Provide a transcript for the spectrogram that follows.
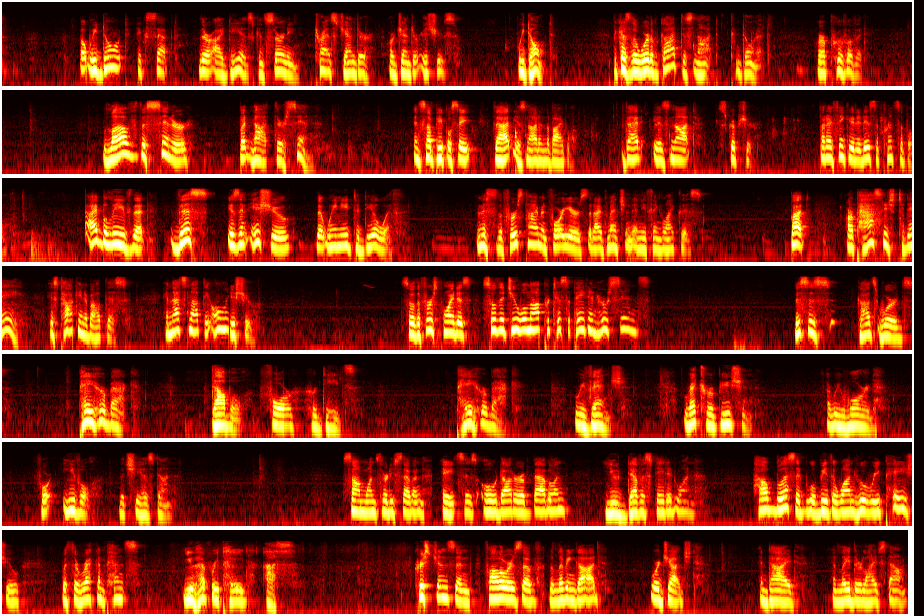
but we don't accept their ideas concerning transgender or gender issues. We don't. Because the Word of God does not condone it or approve of it. Love the sinner, but not their sin. And some people say that is not in the Bible. That is not Scripture. But I think that it is a principle. I believe that this is an issue that we need to deal with. And this is the first time in four years that I've mentioned anything like this. But our passage today is talking about this. And that's not the only issue. So the first point is so that you will not participate in her sins. This is God's words. Pay her back double for her deeds. Pay her back. Revenge, retribution, a reward for evil that she has done. Psalm 137 8 says, O daughter of Babylon, you devastated one, how blessed will be the one who repays you with the recompense you have repaid us. Christians and followers of the living God were judged and died and laid their lives down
